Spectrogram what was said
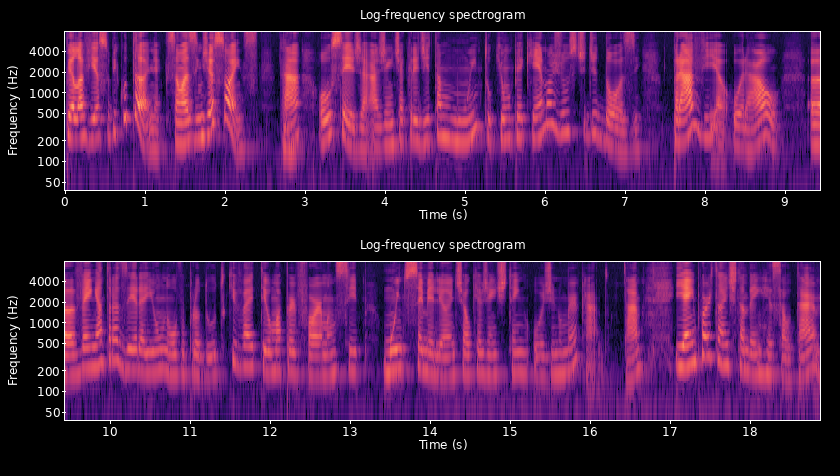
pela via subcutânea, que são as injeções, tá? tá? Ou seja, a gente acredita muito que um pequeno ajuste de dose para a via oral uh, venha trazer aí um novo produto que vai ter uma performance muito semelhante ao que a gente tem hoje no mercado tá? E é importante também ressaltar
